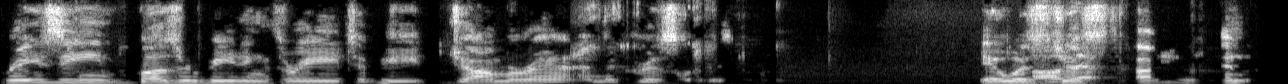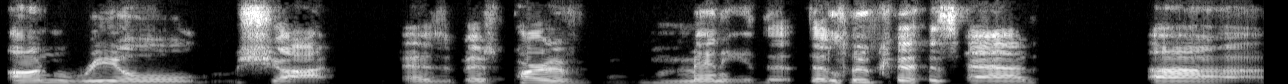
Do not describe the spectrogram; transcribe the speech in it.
crazy buzzer-beating three to beat Ja Morant and the Grizzlies. It was Oh, just un- an unreal shot as as part of many that that Luka has had, uh,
